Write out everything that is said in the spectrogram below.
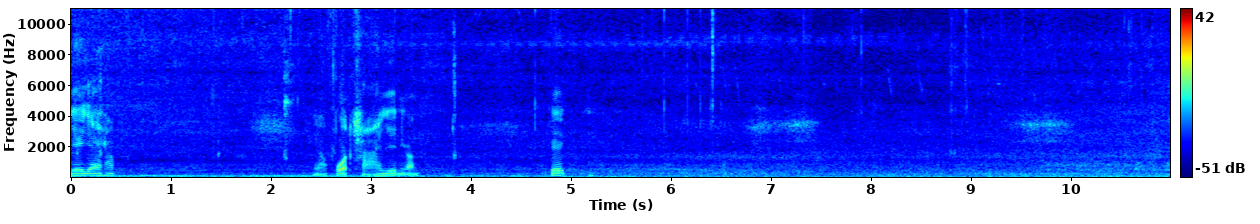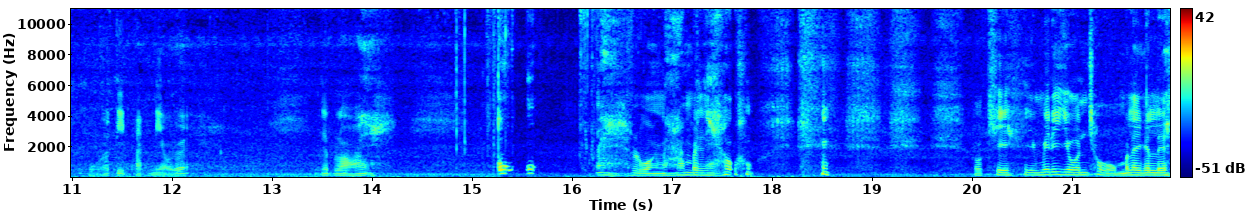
เยอะแยะครับ เดี๋ยวปวดขายืนก่อนเอ๊ะโหติดปักเหนียวด้วย เรียบร้อย โอ้โอ้ลวงน้ำไปแล้ว โอเค ยังไม่ได้โยนโฉมอะไรกันเลย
